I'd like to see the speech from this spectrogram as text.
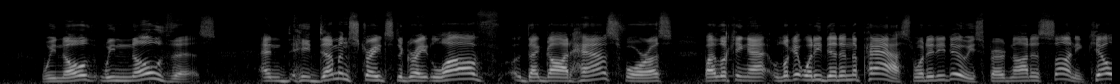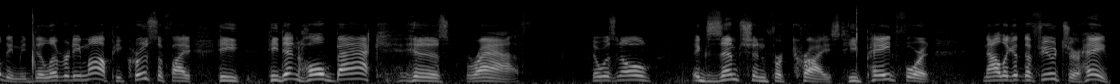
We know, we know this. And he demonstrates the great love that God has for us by looking at look at what he did in the past. What did he do? He spared not his son. He killed him. He delivered him up. He crucified him. He he didn't hold back his wrath. There was no exemption for Christ. He paid for it. Now look at the future. Hey,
